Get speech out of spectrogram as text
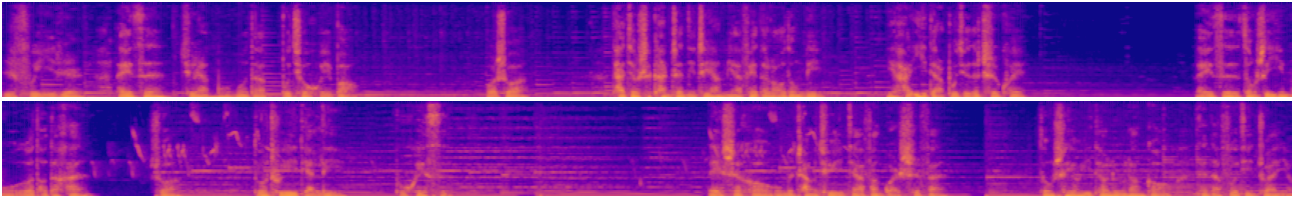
日复一日，雷子居然默默的不求回报。我说：“他就是看着你这样免费的劳动力，你还一点不觉得吃亏？”雷子总是一抹额头的汗，说：“多出一点力，不会死。”那时候我们常去一家饭馆吃饭，总是有一条流浪狗在那附近转悠。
